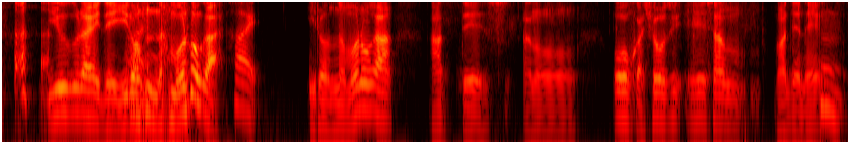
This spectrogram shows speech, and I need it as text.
いうぐらいでいろんなものが、はい。い、ろんなものがあってすあの大岡翔平さんまでね、うん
